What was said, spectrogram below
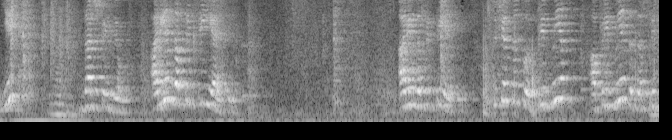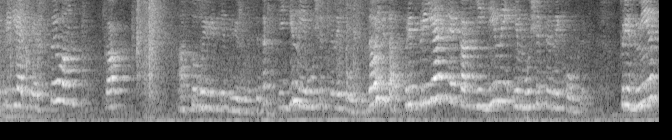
Есть? Дальше идем. Аренда предприятий. Аренда предприятий. Существенное слово предмет, а предмет это предприятие в целом как особый вид недвижимости, так единый имущественный комплекс. Давайте так, предприятие как единый имущественный комплекс. Предмет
